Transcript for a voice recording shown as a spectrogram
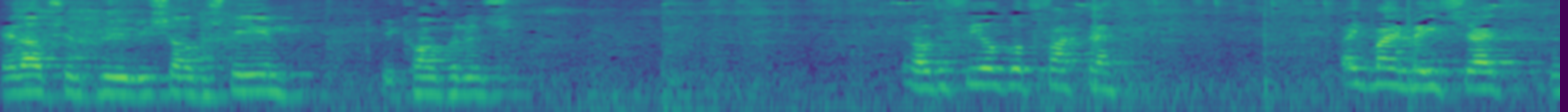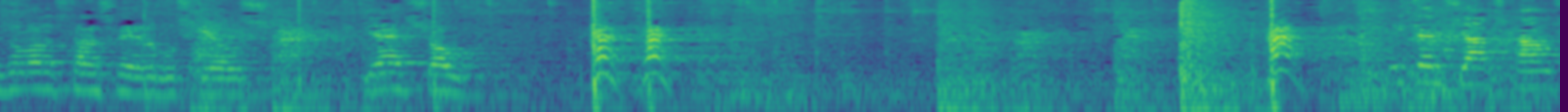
it helps improve your self-esteem, your confidence, you know, the feel-good factor. Like my mate said, there's a lot of transferable skills. Yeah, so... Ha! Ha! Ha! Make them sharps count.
